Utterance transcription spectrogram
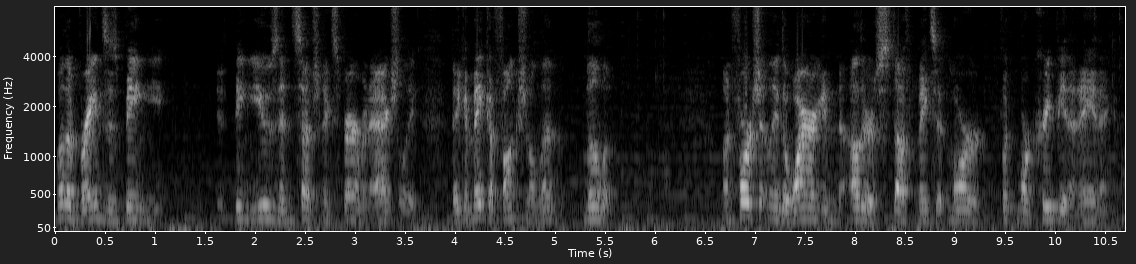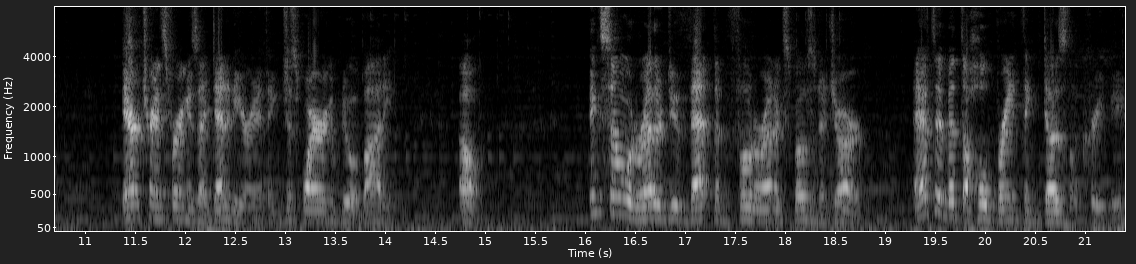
Of the brains is being is being used in such an experiment, actually. They can make a functional Lilim. Unfortunately, the wiring and other stuff makes it more look more creepy than anything. They aren't transferring his identity or anything, just wiring him to a body. Oh. I think someone would rather do that than float around exposed in a jar. I have to admit the whole brain thing does look creepy.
